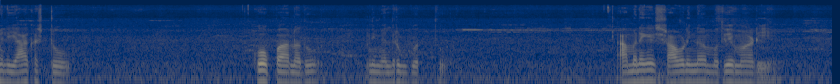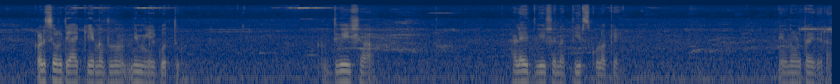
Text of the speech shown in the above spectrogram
ಮೇಲೆ ಯಾಕಷ್ಟು ಕೋಪ ಅನ್ನೋದು ನಿಮ್ಮೆಲ್ರಿಗೂ ಗೊತ್ತು. ಆ ಮನೆಗೆ ಶ್ರಾವಣಿನ ಮದುವೆ ಮಾಡಿ ಕಳಿಸಿರೋದು ಯಾಕೆ ಅನ್ನೋದು ನಿಮಗೆ ಗೊತ್ತು. ದ್ವೇಷ, ಹಳೆ ದ್ವೇಷನ ತೀರಿಸ್ಕೊಳ್ಳೋಕ್ಕೆ ನೀವು ನೋಡ್ತಾ ಇದ್ದೀರಾ?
